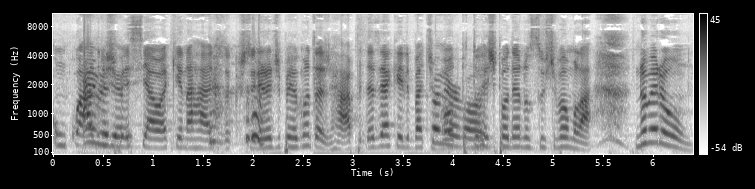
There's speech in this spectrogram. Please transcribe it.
um Ai, quadro Deus. especial aqui na Rádio da Costureira de perguntas rápidas. É aquele bate-volta, tô respondendo um susto. Vamos lá. Número 1. Um.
